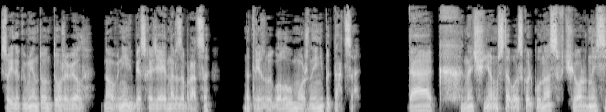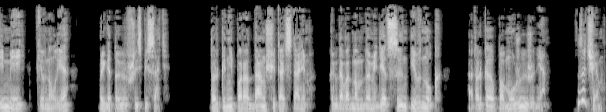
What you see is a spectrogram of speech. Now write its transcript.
Свои документы он тоже вел, но в них без хозяина разобраться на трезвую голову можно и не пытаться. Так, начнем с того, сколько у нас в черной семей, — кивнул я, приготовившись писать. «Только не по родам считать станем, когда в одном доме дед, сын и внук, а только по мужу и жене». «Зачем,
